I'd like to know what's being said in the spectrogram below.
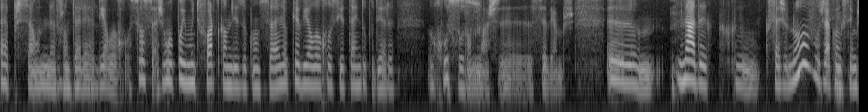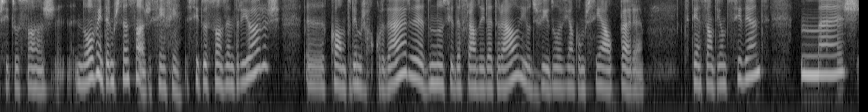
a pressão na fronteira bielorrussa. Ou seja, um apoio muito forte, como diz o Conselho, que a Bielorrússia tem do poder russo, russo. como nós uh, sabemos. Uh, nada que, que, seja novo, já sim. conhecemos situações, novo em termos de sanções, sim, sim. situações anteriores, uh, como podemos recordar, a denúncia da fraude eleitoral e o desvio de um avião comercial para detenção de um dissidente, mas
